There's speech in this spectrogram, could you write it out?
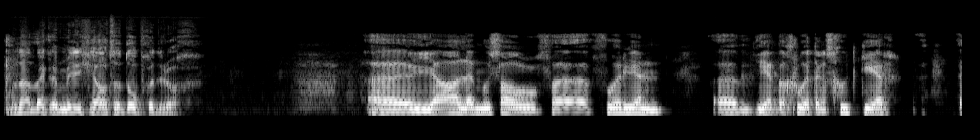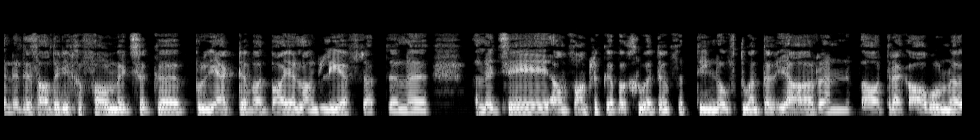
Maar nou lekker met die geld het opgedroog. Uh ja, hulle moes al uh, voorheen um, weer begrotings goedkeur en dit is altyd die geval met sulke projekte wat baie lank leef dat hulle hulle sê aanvanklike begroting vir 10 of 20 jaar en waar trek Abel nou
